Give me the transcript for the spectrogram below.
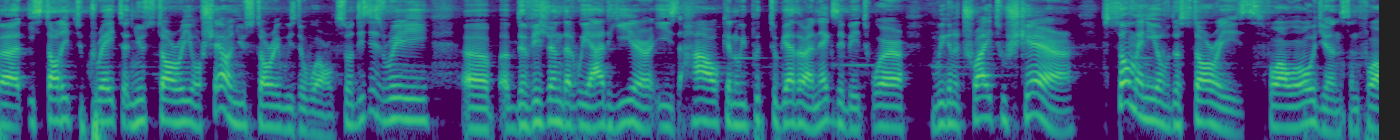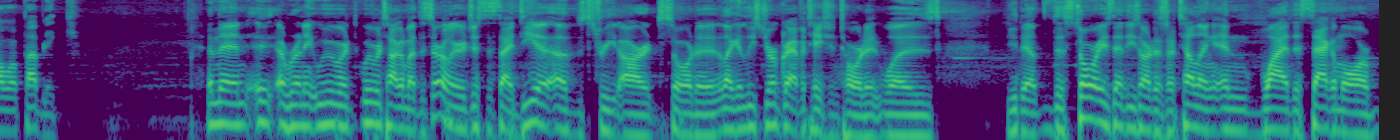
but he started to create a new story or share a new story with the world. So this is really uh, the vision that we had here: is how can we put together an exhibit where we're going to try to share so many of the stories for our audience and for our public. And then, uh, Renee, we were we were talking about this earlier. Just this idea of street art, sort of like at least your gravitation toward it was, you know, the stories that these artists are telling, and why the Sagamore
